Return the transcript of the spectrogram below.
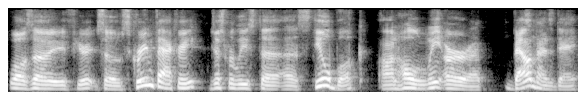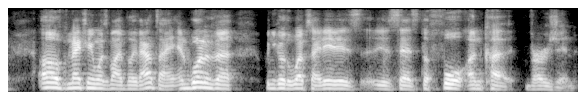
well, so if you're so Scream Factory just released a, a steel book on Halloween or uh, Valentine's Day of 1981's My Bloody Valentine, and one of the when you go to the website, it is it says the full uncut version.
